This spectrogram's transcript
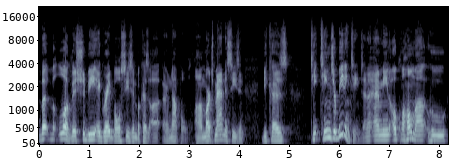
but but look, this should be a great bowl season because uh, or not bowl uh, March Madness season because te- teams are beating teams, and I, I mean Oklahoma, who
